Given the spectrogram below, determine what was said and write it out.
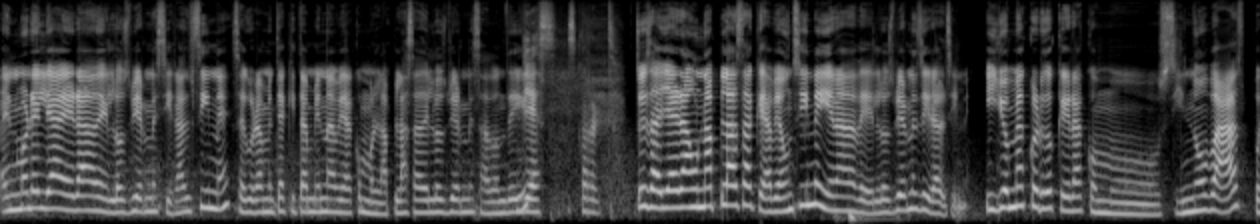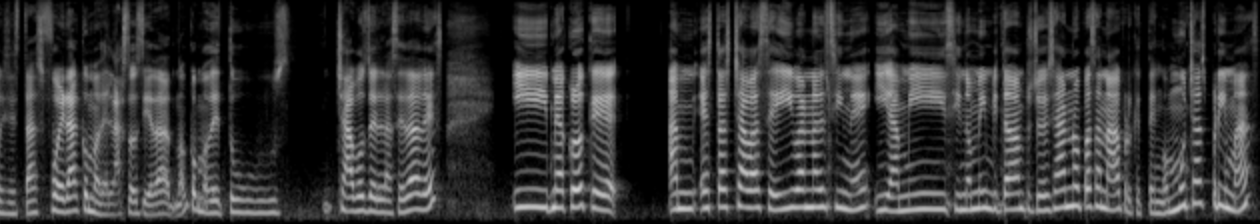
en Morelia era de los viernes ir al cine, seguramente aquí también había como la plaza de los viernes a donde ir. Yes, es correcto. Entonces allá era una plaza que había un cine y era de los viernes de ir al cine. Y yo me acuerdo que era como, si no vas, pues estás fuera como de la sociedad, ¿no? Como de tus chavos de las edades. Y me acuerdo que estas chavas se iban al cine y a mí, si no me invitaban, pues yo decía, ah, no pasa nada porque tengo muchas primas.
